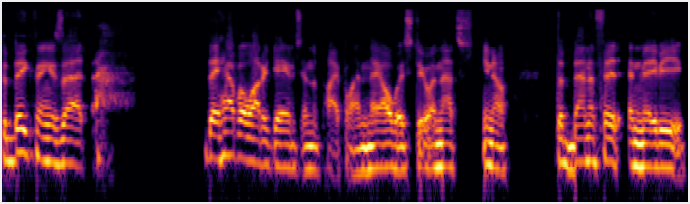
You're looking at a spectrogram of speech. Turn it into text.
the big thing is that they have a lot of games in the pipeline. They always do, and that's you know the benefit and maybe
